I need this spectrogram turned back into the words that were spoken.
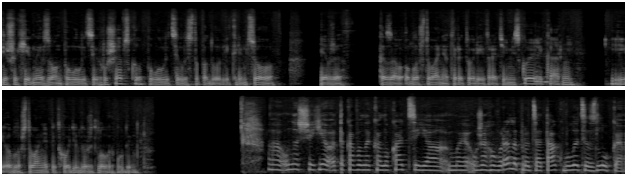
пішохідних зон по вулиці Грушевського, по вулиці Листопадовій. Крім цього, я вже казав, облаштування території третьої міської лікарні і облаштування підходів до житлових будинків. Е, У нас ще є така велика локація. Ми вже говорили про це. Так, вулиця Злуки.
